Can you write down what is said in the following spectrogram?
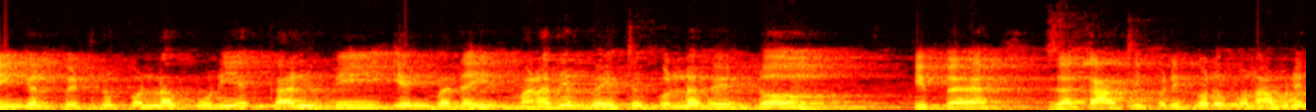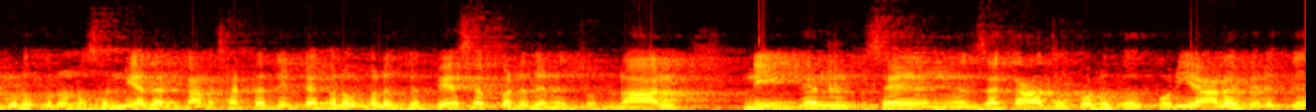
நீங்கள் பெற்று ஏற்றுக்கொள்ளக்கூடிய கல்வி என்பதை மனதில் வைத்துக் கொள்ள வேண்டும். இப்போ ஜக்காத் இப்படி கொடுக்கணும் அப்படி கொடுக்கணும்னு சொல்லி அதற்கான சட்டத்திட்டங்கள் உங்களுக்கு பேசப்படுதுன்னு சொன்னால் நீங்கள் ஜக்காத்து கொடுக்கக்கூடிய அளவிற்கு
